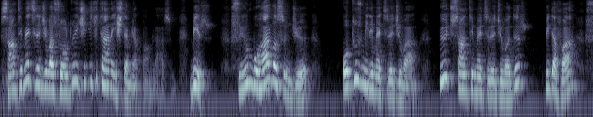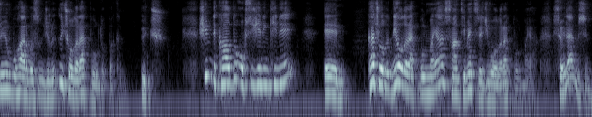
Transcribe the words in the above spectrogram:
santimetre civa sorduğu için iki tane işlem yapmam lazım. Bir, suyun buhar basıncı 30 milimetre civa 3 santimetre civadır. Bir defa suyun buhar basıncını 3 olarak bulduk bakın. 3. Şimdi kaldı oksijeninkini e, kaç olur ne olarak bulmaya? Santimetre civa olarak bulmaya. Söyler misin?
